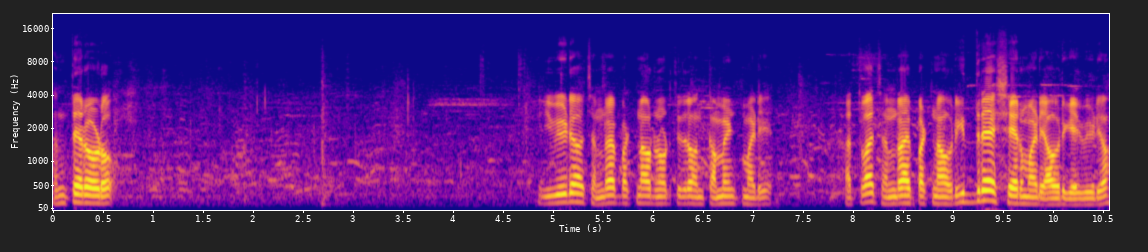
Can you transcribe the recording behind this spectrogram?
ಸಂತೆ ರೋಡು ಈ ವಿಡಿಯೋ ಚಂದ್ರಾಯಪಟ್ಟಣ ಅವ್ರು ನೋಡ್ತಿದ್ರೆ ಒಂದು ಕಮೆಂಟ್ ಮಾಡಿ, ಅಥವಾ ಚಂದ್ರಾಯಪಟ್ಟಣ ಅವ್ರು ಇದ್ದರೆ ಶೇರ್ ಮಾಡಿ ಅವರಿಗೆ ವಿಡಿಯೋ.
